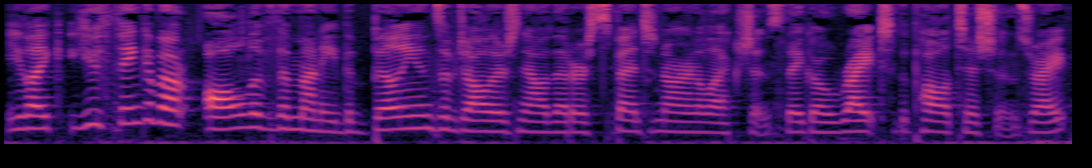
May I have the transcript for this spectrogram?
you like you think about all of the money, the billions of dollars now that are spent in our elections. They go right to the politicians, right?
